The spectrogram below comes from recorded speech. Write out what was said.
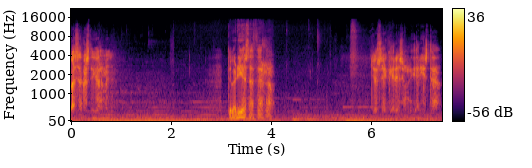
¿Vas a castigarme? Deberías hacerlo. Yo sé que eres un diarista.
